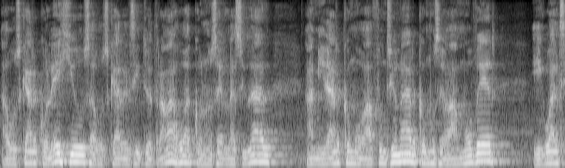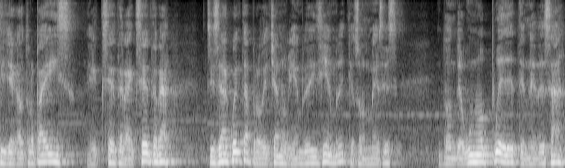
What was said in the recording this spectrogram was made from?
a buscar colegios, a buscar el sitio de trabajo, a conocer la ciudad, a mirar cómo va a funcionar, cómo se va a mover, igual si llega a otro país, etcétera, etcétera. Si se da cuenta, aprovecha noviembre, diciembre, que son meses donde uno puede tener esa,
